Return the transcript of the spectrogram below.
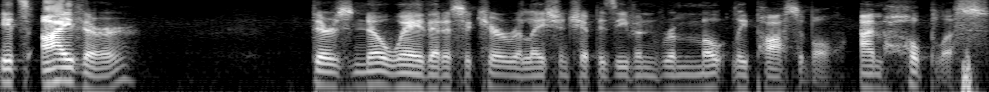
it's either there's no way that a secure relationship is even remotely possible. I'm hopeless.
